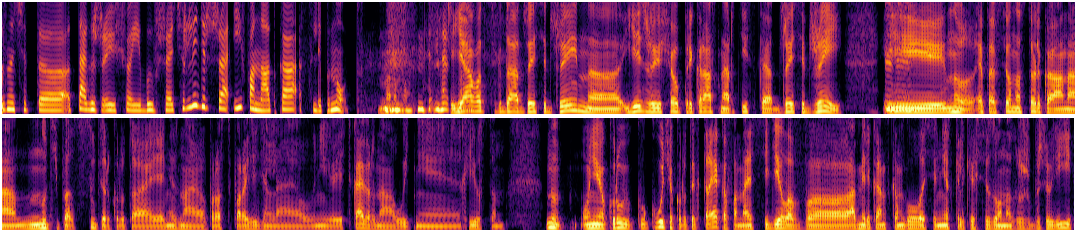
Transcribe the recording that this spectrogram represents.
значит, э, также еще и бывшая черлидерша и фанатка Slipknot. Нормально. Я вот всегда Джесси Джейн. Э, есть же еще прекрасная артистка Джесси Джей. И, ну, это все настолько она, ну, типа, супер крутая, я не знаю, просто поразительная. У нее есть кавер на Уитни Хьюстон. Ну, у нее куча крутых треков. Она сидела в э, американском голосе в нескольких сезонах в жюри.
